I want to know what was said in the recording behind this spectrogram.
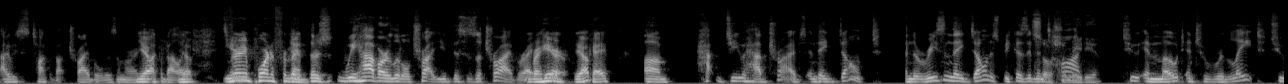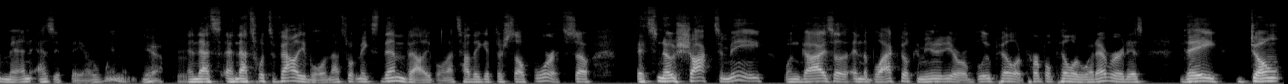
I always talk about tribalism, or I Yep, talk about like yep. It's very know, important for men. There's we have our little tribe. This is a tribe, right? Right here, yep. Okay. Um, how, do you have tribes? And they don't. And the reason they don't is because they've been Social taught media. to emote and to relate to men as if they are women. Yeah. And that's and that's what's valuable, and that's what makes them valuable. And that's how they get their self worth. So it's no shock to me when guys uh, in the black pill community or blue pill or purple pill or whatever it is, they don't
